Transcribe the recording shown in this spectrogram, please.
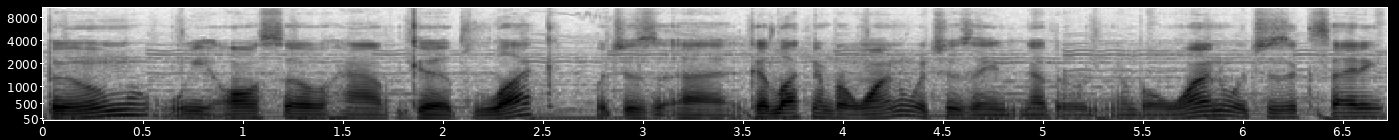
Boom, we also have Good Luck, which is uh, Good Luck number one, which is another number one, which is exciting.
